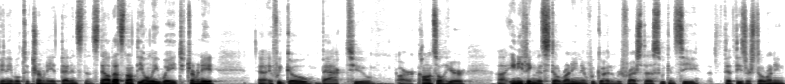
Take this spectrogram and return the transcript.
been able to terminate that instance. Now, that's not the only way to terminate. Uh, if we go back to our console here, uh, anything that's still running, if we go ahead and refresh this, we can see that these are still running,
